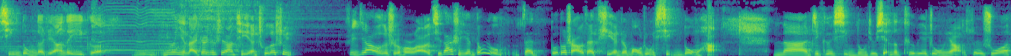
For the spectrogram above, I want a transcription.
行动的这样的一个，嗯，因为你来这儿就是想体验，除了睡。睡觉的时候啊，其他时间都有在多多少少在体验着某种行动哈，那这个行动就显得特别重要。所以说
